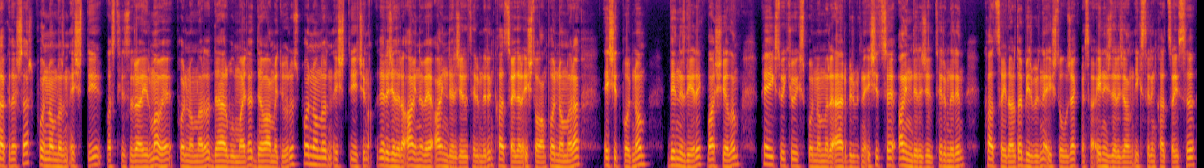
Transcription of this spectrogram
arkadaşlar, polinomların eşitliği, basit kesirlere ayırma ve polinomlarda değer bulmayla devam ediyoruz. Polinomların eşitliği için dereceleri aynı ve aynı dereceli terimlerin katsayıları eşit olan polinomlara eşit polinom denir diyerek başlayalım. Px ve Qx polinomları eğer birbirine eşitse aynı dereceli terimlerin katsayıları da birbirine eşit olacak. Mesela n'inci derecenin x'lerin katsayısı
